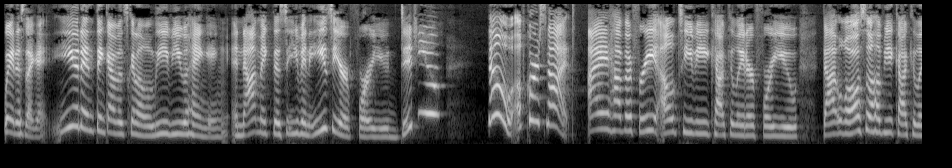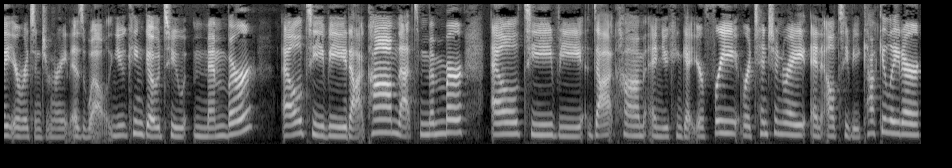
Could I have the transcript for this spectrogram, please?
wait a second. You didn't think I was going to leave you hanging and not make this even easier for you, did you? No, of course not. I have a free LTV calculator for you that will also help you calculate your retention rate as well. You can go to member ltv.com. That's member ltv.com. And you can get your free retention rate and LTV calculator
